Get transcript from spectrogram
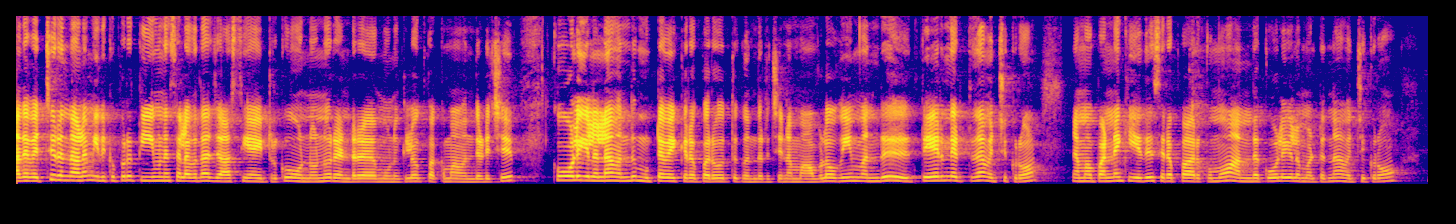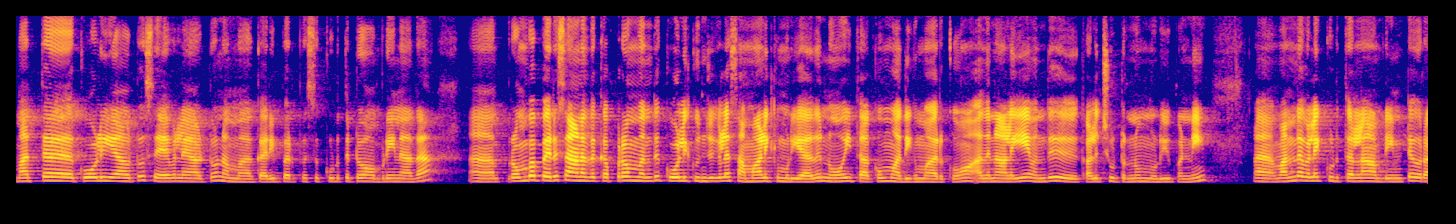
அதை வச்சுருந்தாலும் இதுக்கப்புறம் தீவன செலவு தான் ஜாஸ்தி இருக்கும் ஒன்று ஒன்று ரெண்டரை மூணு கிலோ பக்கமாக வந்துடுச்சு. கோழிகளெல்லாம் வந்து முட்டை வைக்கிற பருவத்துக்கு வந்துடுச்சு நம்ம அவ்வளோவையும் வந்து தேர்ந்தெடுத்து தான் வச்சுக்கிறோம். நம்ம பண்ணைக்கு எது சிறப்பாக இருக்குமோ அந்த கோழிகளை மட்டும்தான் வச்சுக்கிறோம். மற்ற கோழியாகட்டும் சேவலையாகட்டும் நம்ம கறி பர்பஸுக்கு கொடுத்துட்டோம் அப்படின்னா தான் ரொம்ப பெருசானதுக்கப்புறம் வந்து கோழி குஞ்சுகளை சமாளிக்க முடியாது. நோய் தாக்கமும் அதிகமாக இருக்கும். அதனாலேயே வந்து கழிச்சு விட்டுறணும் முடிவு பண்ணி வந்த விலைக்கு கொடுத்துடலாம் அப்படின்ட்டு ஒரு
